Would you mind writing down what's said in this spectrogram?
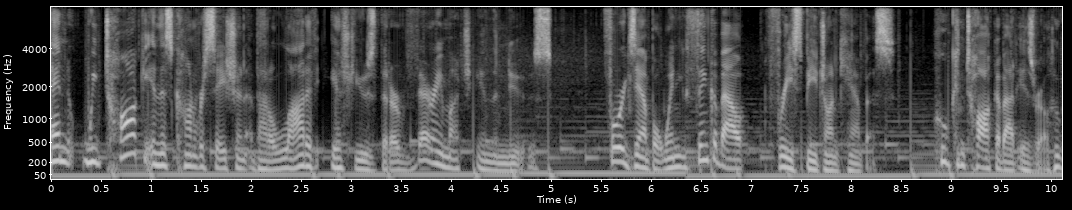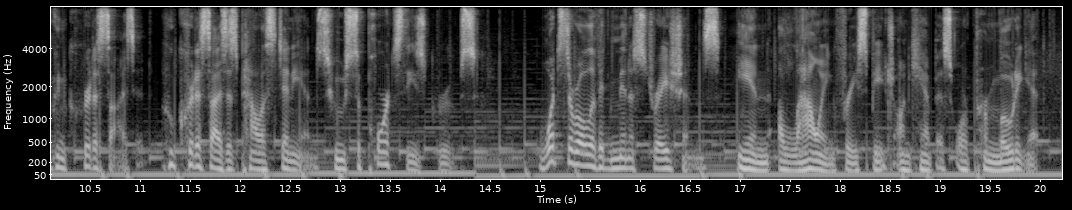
And we talk in this conversation about a lot of issues that are very much in the news. For example, when you think about free speech on campus, who can talk about Israel? Who can criticize it? Who criticizes Palestinians? Who supports these groups? What's the role of administrations in allowing free speech on campus or promoting it?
